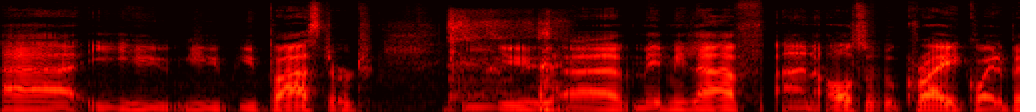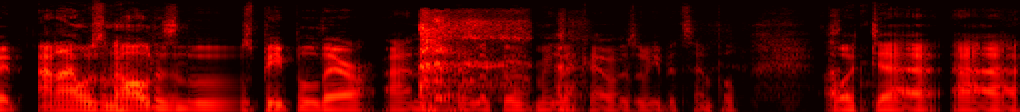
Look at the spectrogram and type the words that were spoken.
Uh, you you you bastard! You uh, made me laugh and also cry quite a bit. And I was in holidays and there was people there, and they looked over me like I was a wee bit simple. But uh, uh,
